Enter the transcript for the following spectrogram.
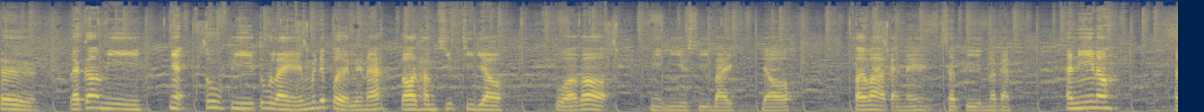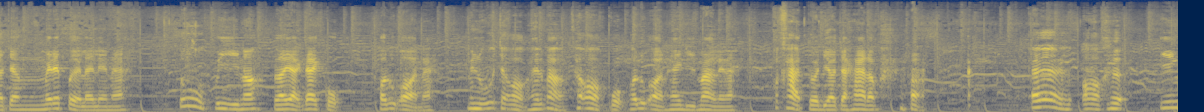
เออ แล้วก็มี เนี่ย ตู้ฟรีตู้อะไรไม่ได้เปิดเลยนะ รอทำคลิปทีเดียว ตัวก็นี่มีอยู่สี่ใบ เดี๋ยวค่อยว่ากันในสตรีมแล้วกัน อันนี้เนาะเราจะไม่ได้เปิดอะไรเลยนะ ตู้ฟรีเนาะเราอยากได้กบเพราะลูกอ่อนนะ ไม่รู้จะออกให้หรือเปล่า ถ้าออกกบเพราะลูกอ่อนให้ดีมากเลยนะเพราะขาดตัวเดียวจะห้าแล้วเออ ออกเถอะยิง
